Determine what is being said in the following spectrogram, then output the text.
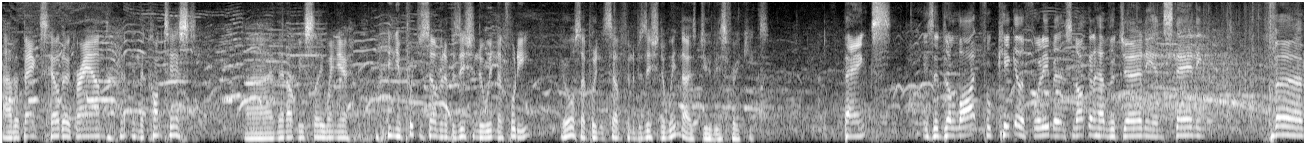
uh, but Banks held her ground in the contest. Uh, and then obviously when you when you put yourself in a position to win the footy, you're also putting yourself in a position to win those dubious free kicks. Banks is a delightful kick of the footy, but it's not going to have the journey. And standing firm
